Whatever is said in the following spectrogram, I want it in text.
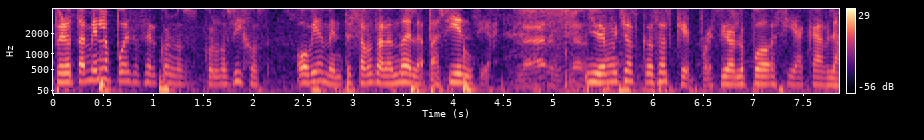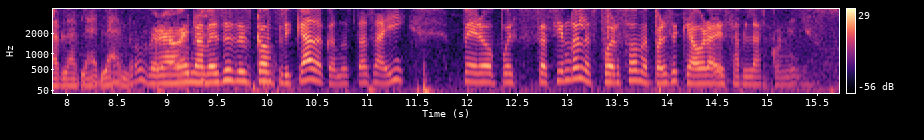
Pero también lo puedes hacer con los, con los hijos obviamente estamos hablando de la paciencia. Claro, claro. Y de muchas cosas que pues yo lo puedo decir acá, bla, bla, bla, bla, ¿no? Pero bueno, a veces es complicado cuando estás ahí. Pero pues haciendo el esfuerzo, me parece que ahora es hablar con ellos.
